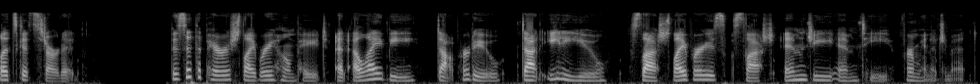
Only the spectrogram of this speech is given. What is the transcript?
Let's get started. Visit the Parrish Library homepage at lib.purdue.edu slash libraries slash mgmt for management.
